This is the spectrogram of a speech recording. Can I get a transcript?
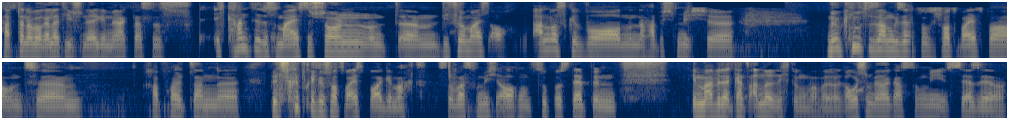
hab dann aber relativ schnell gemerkt, dass es, ich kannte das meiste schon und ähm, die Firma ist auch anders geworden und da habe ich mich äh, mit dem Knut zusammengesetzt aus Schwarz-Weiß-Bar und ähm, habe halt dann äh, den Schritt Richtung Schwarz-Weiß-Bar gemacht. So was für mich auch ein super Step in mal wieder ganz andere Richtung war, weil Rauschenberger Gastronomie ist sehr, sehr,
